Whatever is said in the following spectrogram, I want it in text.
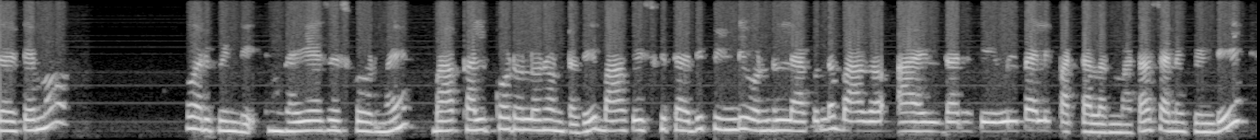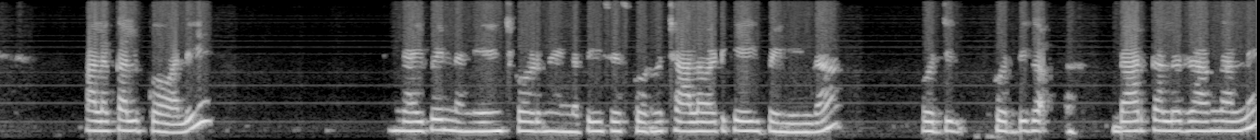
గరిటేమో వరిపిండి. ఇంకా వేసేసుకోవడమే బాగా కలుపుకోవడంలోనే ఉంటది. బాగా విసుగుతుంది. అది పిండి ఉండలు లేకుండా బాగా ఆయిల్ దానికి ఉల్లిపాయలకి పట్టాలన్నమాట శనగపిండి. అలా కలుపుకోవాలి. ఇంకా అయిపోయిందండి. వేయించుకోవడమే ఇంకా తీసేసుకోవడమే. చాలా వాటికి వేగిపోయినాయి ఇంకా. కొద్ది కొద్దిగా డార్క్ కలర్ రాగానే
